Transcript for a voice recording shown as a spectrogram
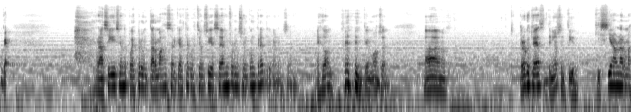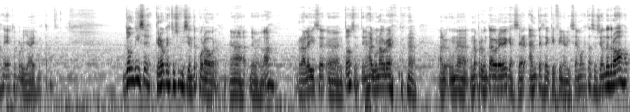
Ok. Ra sigue diciendo, puedes preguntar más acerca de esta cuestión si deseas información concreta. Y bueno, o sea, es don. ¿Qué vamos a hacer? Ah, espero que esto haya tenido sentido. Quisiera hablar más de esto, pero ya es bastante. Don dice, creo que esto es suficiente por ahora. Ah, ¿de verdad? Rale dice, eh, entonces, ¿tienes alguna breve para una, una, pregunta breve que hacer antes de que finalicemos esta sesión de trabajo?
